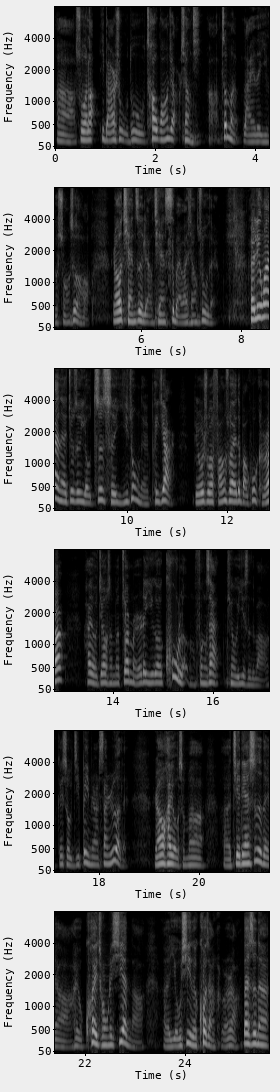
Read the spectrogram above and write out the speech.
啊，说了一百二十五度超广角相机啊，这么来的一个双摄哈，然后前置两千四百万像素的，呃，另外呢就是有支持一众的配件，比如说防摔的保护壳，还有叫什么专门的一个酷冷风扇，挺有意思的吧，给手机背面散热的，然后还有什么呃接电视的呀，还有快充的线呐，呃游戏的扩展盒啊，但是呢，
